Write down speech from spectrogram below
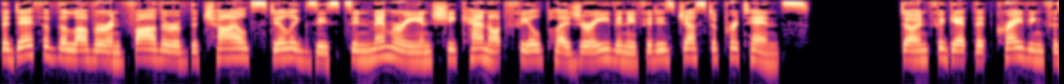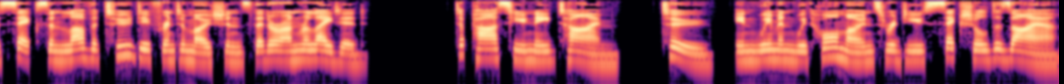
The death of the lover and father of the child still exists in memory and she cannot feel pleasure even if it is just a pretense. Don't forget that craving for sex and love are two different emotions that are unrelated. To pass you need time. 2. In women with hormones reduce sexual desire.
